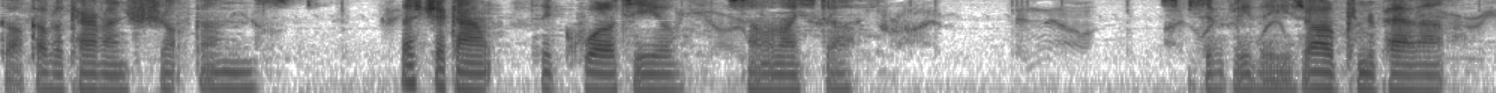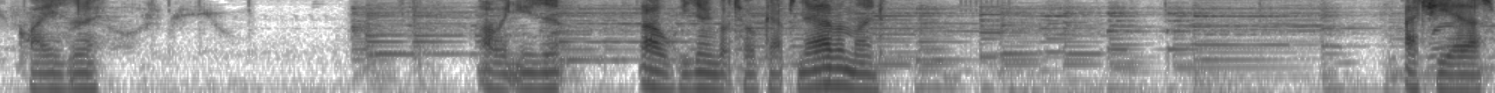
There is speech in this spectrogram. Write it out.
Got a couple of caravan shotguns. Let's check out the quality of some of my stuff. Specifically these. Oh, I can repair that quite easily. I won't use it. Oh, he's only got 12 caps. Never mind. Actually, yeah, that's...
